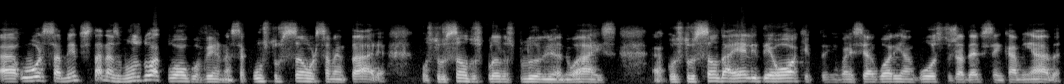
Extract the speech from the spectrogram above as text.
uh, o orçamento está nas mãos do atual governo, essa construção orçamentária, construção dos planos plurianuais, a construção da LDO, que vai ser agora em agosto, já deve ser encaminhada,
